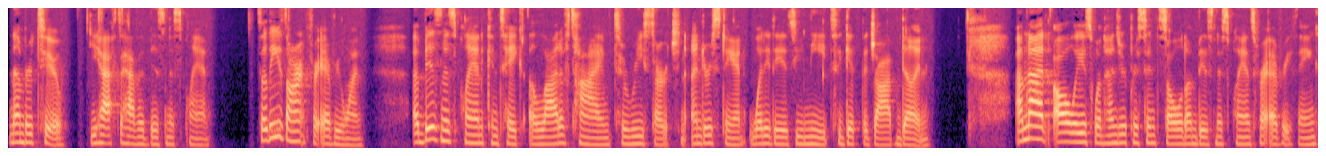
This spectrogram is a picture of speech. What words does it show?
Number two, you have to have a business plan. So these aren't for everyone. A business plan can take a lot of time to research and understand what it is you need to get the job done. I'm not always 100% sold on business plans for everything,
